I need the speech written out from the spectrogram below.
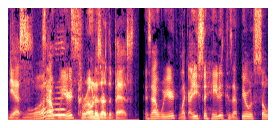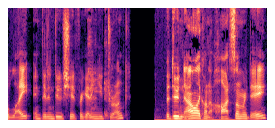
Yes, What? Is that weird? Coronas are the best. Is that weird? Like I used to hate it because that beer was so light and didn't do shit for getting you drunk. But dude, now like on a hot summer day,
